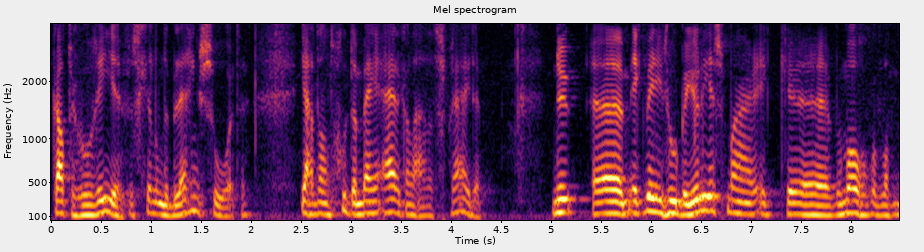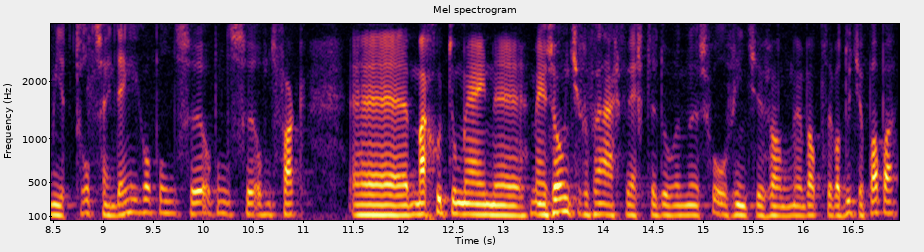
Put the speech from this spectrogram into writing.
categorieën, verschillende beleggingssoorten, ja, dan, goed, dan ben je eigenlijk al aan het spreiden. Nu, uh, ik weet niet hoe het bij jullie is, maar ik, uh, we mogen ook wat meer trots zijn, denk ik, op ons, op ons, op ons vak. Maar goed, toen mijn, mijn zoontje gevraagd werd door een schoolvriendje van wat, wat doet je papa?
